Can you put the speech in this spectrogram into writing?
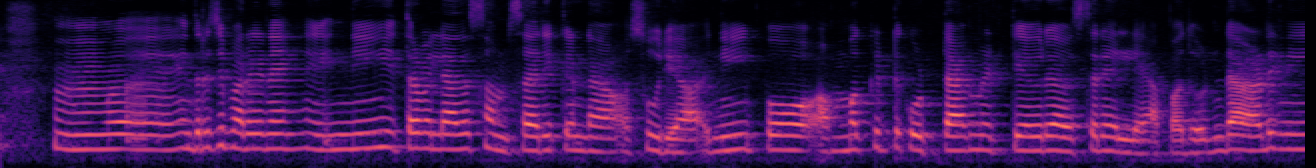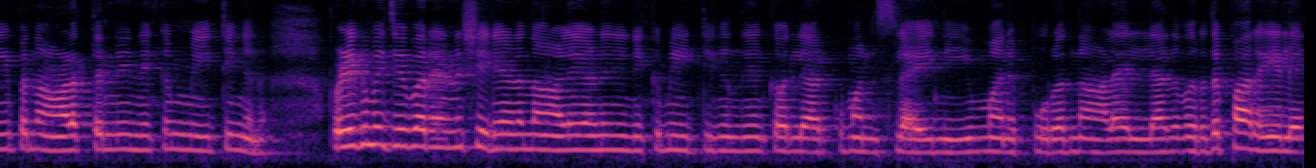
ഇന്ദ്രജി പറയണേ നീ ഇത്ര വല്ലാതെ സംസാരിക്കണ്ട സൂര്യ. നീ ഇപ്പോൾ അമ്മക്കിട്ട് കൊട്ടാൻ പറ്റിയ ഒരു അവസരമല്ലേ അപ്പോൾ അതുകൊണ്ടാണ് നീ ഇപ്പോൾ നാളെ തന്നെ നിനക്ക് മീറ്റിംഗ് എന്ന് അപ്പോഴേക്കും വിജയ് പറയുന്നത് ശരിയാണ് നാളെയാണ് നിനക്ക് മീറ്റിംഗ് എന്ന് ഞങ്ങൾക്ക് എല്ലാവർക്കും മനസ്സിലായി. നീയും മനഃപൂർവം നാളെ അല്ലാതെ വെറുതെ പറയല്ലേ?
